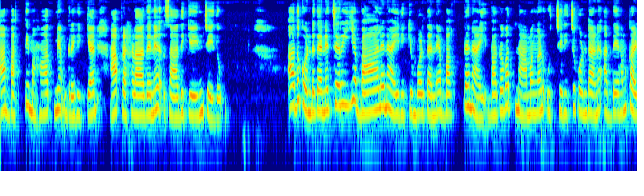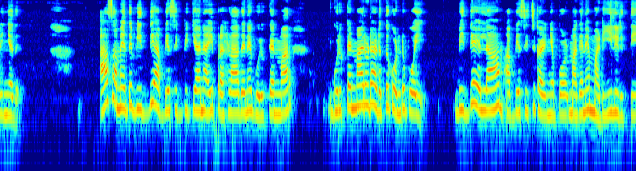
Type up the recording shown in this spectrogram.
ആ ഭക്തി മഹാത്മ്യം ഗ്രഹിക്കാൻ ആ പ്രഹ്ലാദന് സാധിക്കുകയും ചെയ്തു. അതുകൊണ്ട് തന്നെ ചെറിയ ബാലനായിരിക്കുമ്പോൾ തന്നെ ഭക്തനായി ഭഗവത് നാമങ്ങൾ ഉച്ചരിച്ചു കൊണ്ടാണ് അദ്ദേഹം കഴിഞ്ഞത്. ആ സമയത്ത് വിദ്യ അഭ്യസിപ്പിക്കാനായി പ്രഹ്ലാദനെ ഗുരുക്കന്മാർ ഗുരുക്കന്മാരുടെ അടുത്ത് കൊണ്ടുപോയി. വിദ്യയെല്ലാം അഭ്യസിച്ച് കഴിഞ്ഞപ്പോൾ മകനെ മടിയിലിരുത്തി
